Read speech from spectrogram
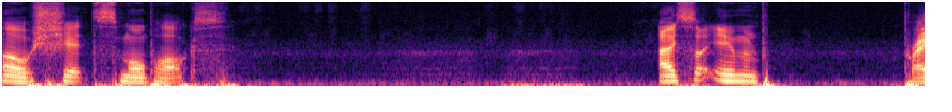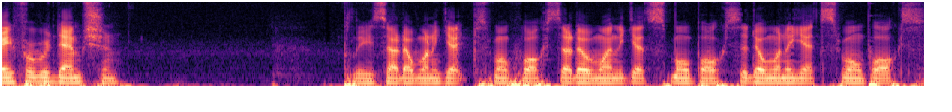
Oh shit, smallpox. Isolate him and pray for redemption. Please, I don't want to get smallpox. I don't want to get smallpox. I don't want to get smallpox.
